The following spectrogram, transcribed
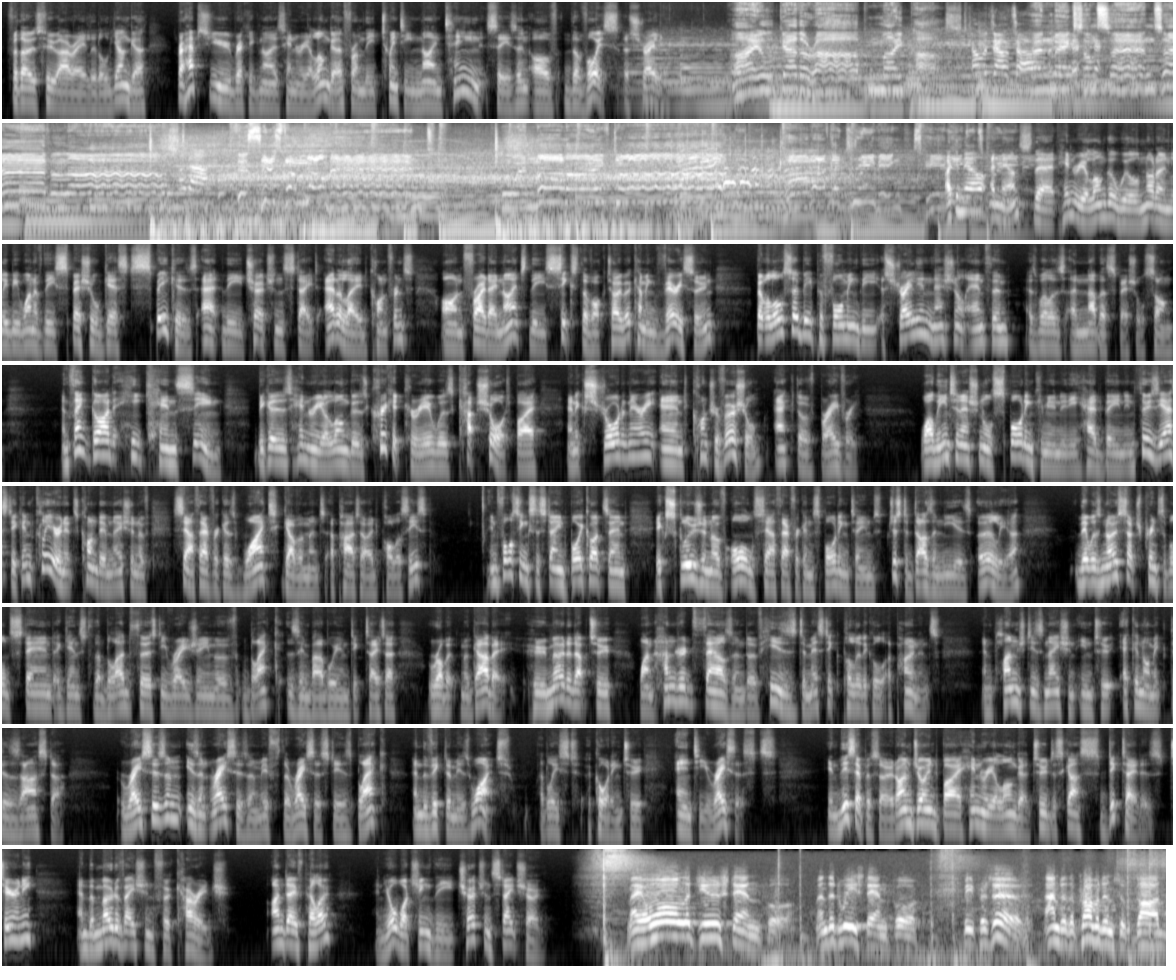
For those who are a little younger, perhaps you recognise Henry Olonga from the 2019 season of The Voice Australia. I'll gather up my past and make some sense at last. This is the moment when all I've done, all of the dreaming. I can now announce that Henry Olonga will not only be one of the special guest speakers at the Church and State Adelaide conference on Friday night, the 6th of October, coming very soon but will also be performing the Australian National Anthem as well as another special song. And thank God he can sing, because Henry Olonga's cricket career was cut short by an extraordinary and controversial act of bravery. While the international sporting community had been enthusiastic and clear in its condemnation of South Africa's white government apartheid policies, enforcing sustained boycotts and exclusion of all South African sporting teams just a dozen years earlier, there was no such principled stand against the bloodthirsty regime of black Zimbabwean dictator Robert Mugabe, who murdered up to 100,000 of his domestic political opponents and plunged his nation into economic disaster. Racism isn't racism if the racist is black and the victim is white, at least according to anti racists. In this episode, I'm joined by Henry Olonga to discuss dictators, tyranny, and the motivation for courage. I'm Dave Pellowe, and you're watching the Church and State Show. May all that you stand for and that we stand for be preserved under the providence of God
